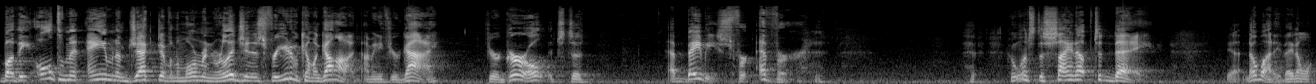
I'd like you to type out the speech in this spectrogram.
but the ultimate aim and objective of the Mormon religion is for you to become a god. I mean, if you're a guy, if you're a girl, it's to have babies forever. Who wants to sign up today? Yeah, nobody. They don't,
